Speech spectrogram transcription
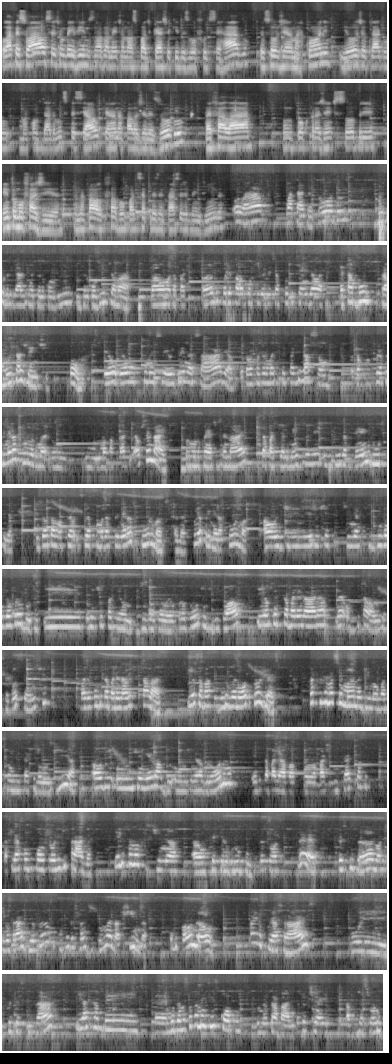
Olá pessoal, sejam bem-vindos novamente ao nosso podcast aqui do Slow Food Cerrado. Eu sou o Jean Marconi e hoje eu trago uma convidada muito especial, que é a Ana Paula Gelezoglu, vai falar um pouco para a gente sobre entomofagia. Ana Paula, por favor, pode se apresentar, seja bem-vinda. Olá, boa tarde a todos. Muito obrigada pelo convite, pelo convite. É uma, uma honra estar participando e poder falar um pouquinho desse assunto que ainda é tabu para muita gente. Bom, eu, eu comecei, eu entrei nessa área, eu estava fazendo uma especialização. Eu tava, foi a primeira turma de uma, de uma faculdade, é o Senai. Todo mundo conhece o Senai, na parte de alimentos ele, ele visa bem a indústria. Então eu, tava, eu fui uma das primeiras turmas, fui a primeira turma onde a gente tinha que desenvolver um produto. E a gente fazia um, desenvolver um produto individual e eu sempre trabalhei na área né, hospitalar. Hoje eu sou docente, mas eu sempre trabalhei na área hospitalar. E eu estava desenvolvendo outro projeto. Só que uma semana de inovação e tecnologia, onde o engenheiro, o engenheiro agrônomo, ele trabalhava com a parte de insetos, só que na criação de controle de pragas. Ele falou que tinha uh, um pequeno grupo de pessoas né, pesquisando aqui no Brasil. Eu falei, ah, que interessante, isso não é na China? Ele falou, não. Aí eu fui atrás, fui, fui pesquisar e acabei é, mudando totalmente o escopo do meu trabalho. Então, eu tinha aí, já tinha uns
